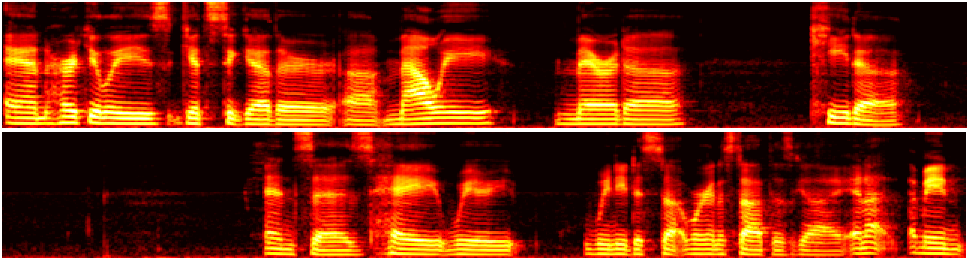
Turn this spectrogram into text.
And Hercules gets together uh, Maui, Merida, Kida, and says, "Hey, we we need to stop. We're gonna stop this guy." And I, I mean,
